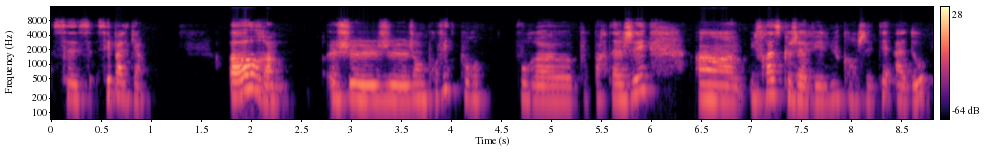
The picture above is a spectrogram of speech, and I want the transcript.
c'est pas le cas. Or, j'en profite pour, pour, euh, pour partager une phrase que j'avais lue quand j'étais ado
